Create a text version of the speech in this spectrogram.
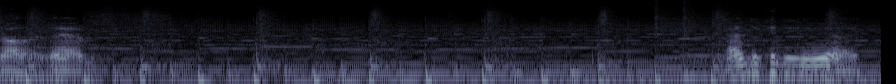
All of them. And to continue on.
